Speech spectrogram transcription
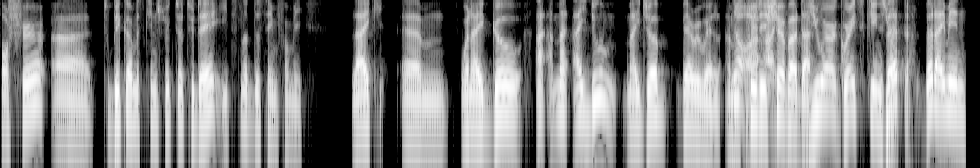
for sure uh, to become a ski instructor today it's not the same for me like um, when i go I, I- I do my job very well i'm No, pretty I- sure about that You are a great ski instructor. but but i mean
